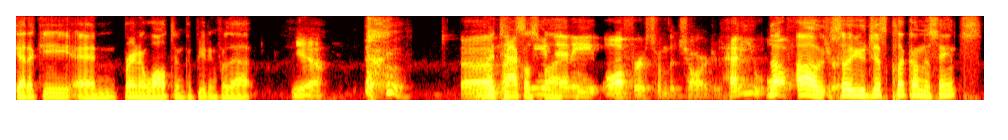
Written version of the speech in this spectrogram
Goedeke and Brandon Walton competing for that. Yeah. Uh, right tackle spot. Any offers from the Chargers? How do you no, offer? Oh, so you just click on the Saints?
